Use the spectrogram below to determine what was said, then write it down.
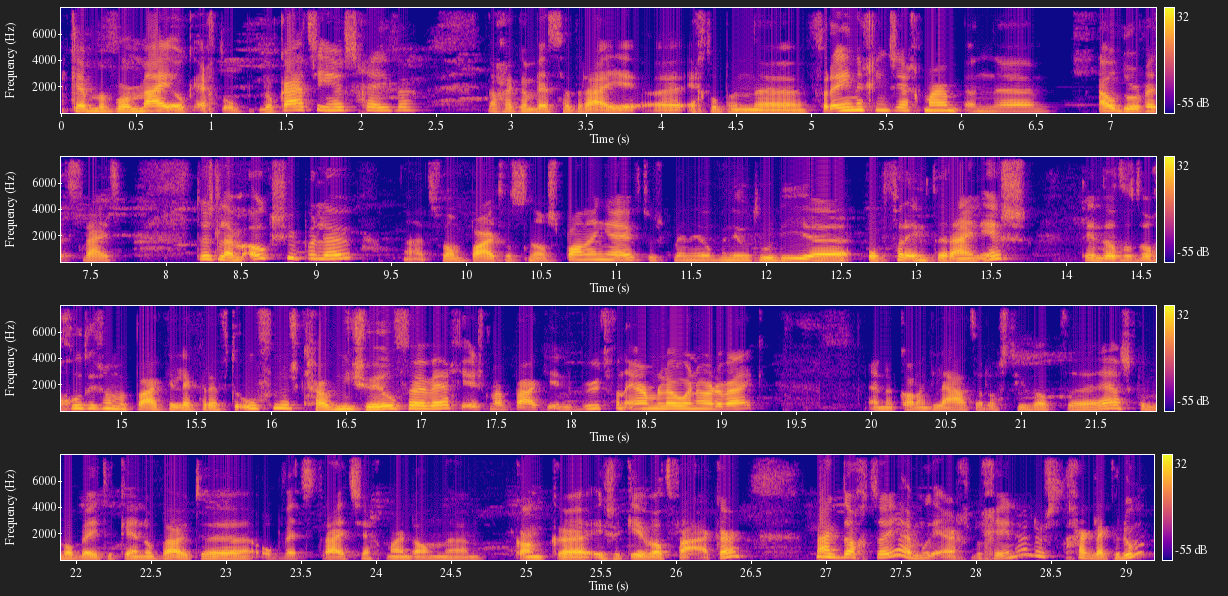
Ik heb me voor mij ook echt op locatie ingeschreven. Dan ga ik een wedstrijd rijden, uh, echt op een uh, vereniging, zeg maar. Een uh, outdoor wedstrijd. Dus het lijkt me ook super leuk. Nou, het is wel een paard wat snel spanning heeft. Dus ik ben heel benieuwd hoe die op vreemd terrein is. Ik denk dat het wel goed is om een paar keer lekker even te oefenen. Dus ik ga ook niet zo heel ver weg. Eerst maar een paar keer in de buurt van Ermelo en Harderwijk. En dan kan ik later, als, die wat, hè, als ik hem wat beter ken op buiten op wedstrijd, zeg maar, dan kan ik eens een keer wat vaker. Maar ik dacht, ja, ik moet ergens beginnen. Dus dat ga ik lekker doen.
